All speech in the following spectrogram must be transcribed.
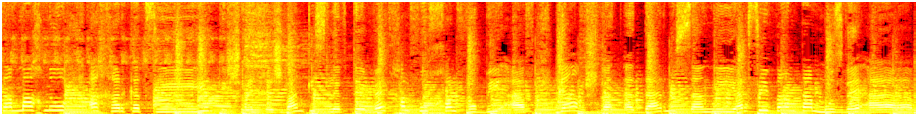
שמחנו אחר קציר. תשרי חשוון כסלו טבת חלפו חלפו ביעף, גם שבט אדר ניסן אייר סיוון תמוז ואב.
